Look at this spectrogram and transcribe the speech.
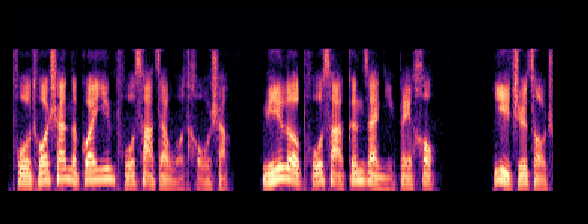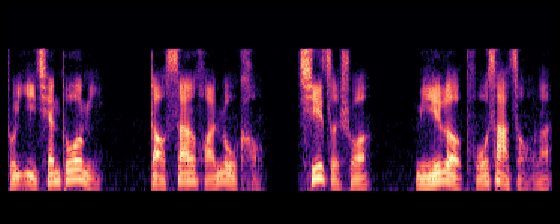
普陀山的观音菩萨在我头上，弥勒菩萨跟在你背后，一直走出一千多米。”到三环路口，妻子说弥勒菩萨走了，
